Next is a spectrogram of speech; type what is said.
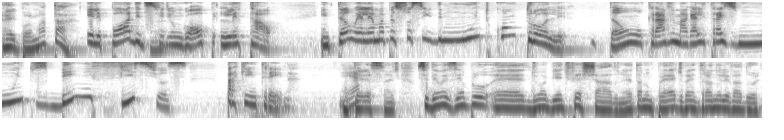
É, ele pode matar. Ele pode desferir é. um golpe letal. Então, ele é uma pessoa assim, de muito controle. Então, o Krav Maga ele traz muitos benefícios para quem treina. Né? Interessante. Você deu um exemplo é, de um ambiente fechado, né? Tá num prédio, vai entrar no elevador.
